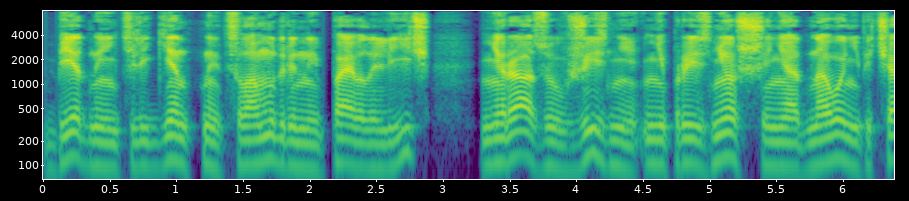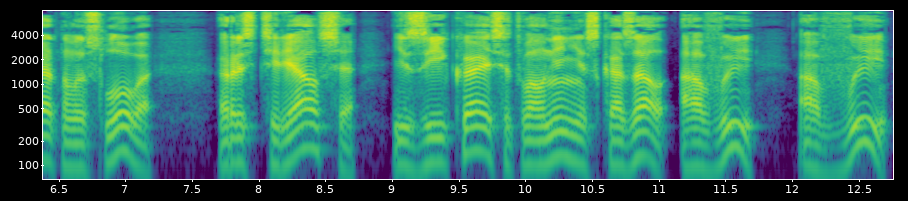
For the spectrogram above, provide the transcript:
бедный, интеллигентный, целомудренный Павел Ильич, ни разу в жизни не произнесший ни одного непечатного слова, растерялся и, заикаясь от волнения, сказал «А вы, а вы,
